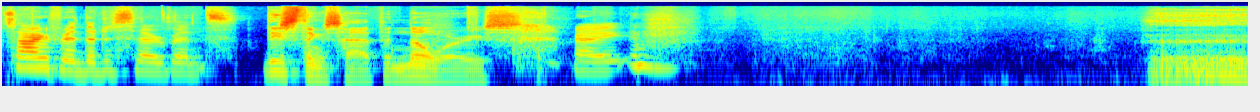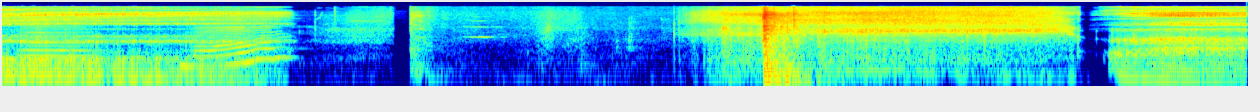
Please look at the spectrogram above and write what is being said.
Sorry for the disturbance. These things happen, no worries. Right? Mom?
